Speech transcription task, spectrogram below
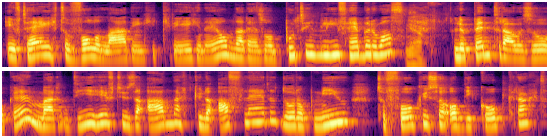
heeft hij echt de volle lading gekregen, hè, omdat hij zo'n Poetin-liefhebber was. Ja. Le Pen trouwens ook, hè, maar die heeft dus de aandacht kunnen afleiden door opnieuw te focussen op die koopkracht.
